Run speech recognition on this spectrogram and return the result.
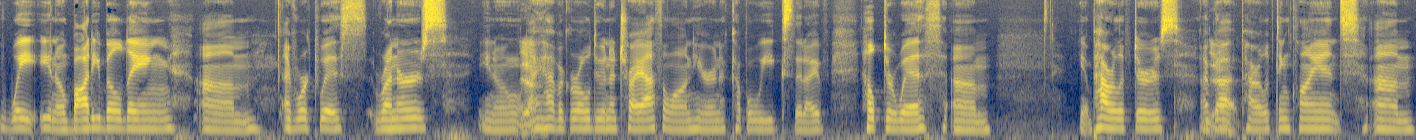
weight, you know, bodybuilding. Um, I've worked with runners. You know, Yeah. I have a girl doing a triathlon here in a couple weeks that I've helped her with. Um, you know, powerlifters. I've Yeah. got powerlifting clients. Um,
